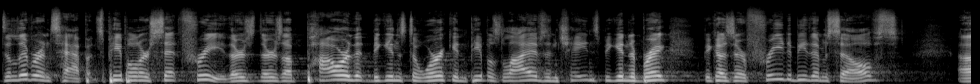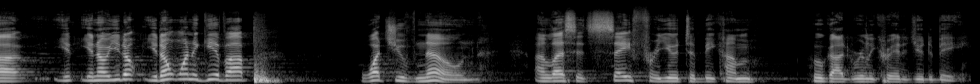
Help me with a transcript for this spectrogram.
deliverance happens. People are set free. There's, there's a power that begins to work in people's lives, and chains begin to break because they're free to be themselves. Uh, you, you know, you don't, you don't want to give up what you've known unless it's safe for you to become who God really created you to be.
